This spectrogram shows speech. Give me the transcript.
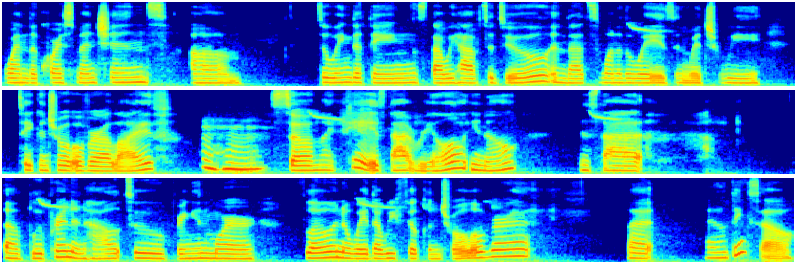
when the course mentions um, doing the things that we have to do. And that's one of the ways in which we take control over our life. mhm. So I'm like, hey, is that real? You know, is that a blueprint and how to bring in more flow in a way that we feel control over it? But I don't think so.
